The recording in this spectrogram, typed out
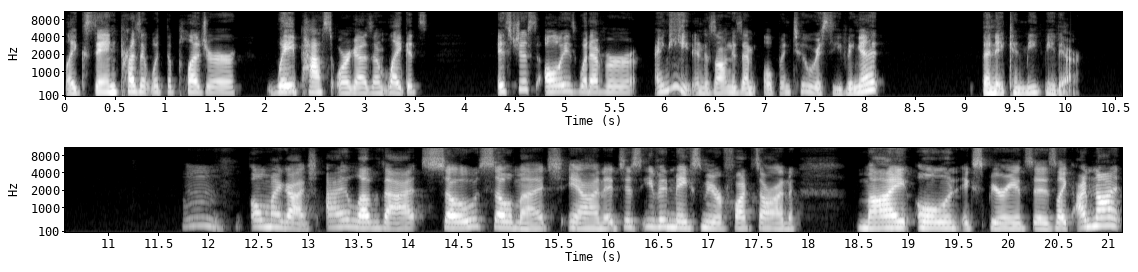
like staying present with the pleasure way past orgasm. Like it's it's just always whatever I need, and as long as I'm open to receiving it, then it can meet me there. Mm, Oh my gosh, I love that so, so much. And it just even makes me reflect on my own experiences. Like, I'm not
